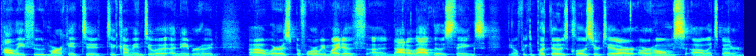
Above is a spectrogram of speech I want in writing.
poly food market to, to come into a, a neighborhood. Uh, Whereas before, we might have uh, not allowed those things. You know, if we can put those closer to our, our homes, uh, it's better.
